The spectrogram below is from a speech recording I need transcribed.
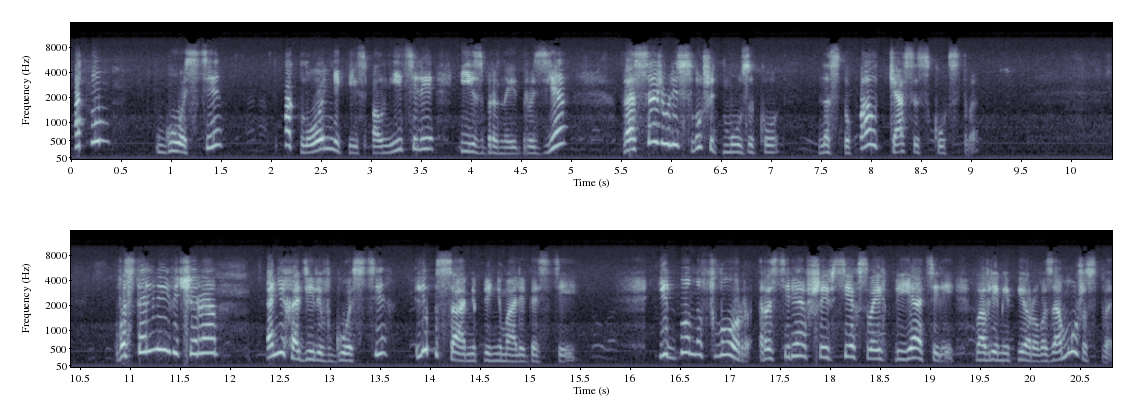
Потом гости, поклонники, исполнители и избранные друзья рассаживались слушать музыку. Наступал час искусства. В остальные вечера они ходили в гости, либо сами принимали гостей. И Дона Флор, растерявшая всех своих приятелей во время первого замужества,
